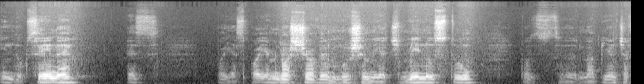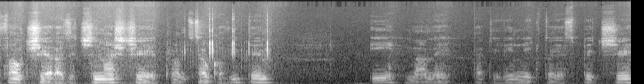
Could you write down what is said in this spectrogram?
indukcyjne, S jest pojemnościowy, musi mieć minus tu, to z napięcia V3 razy 13 prąd całkowity. I mamy taki wynik to jest P3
